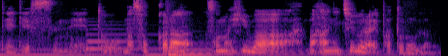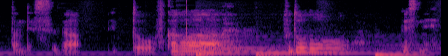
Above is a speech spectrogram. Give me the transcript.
でですね、えっとまあ、そこからその日は、まあ、半日ぐらいパトロールだったんですが、えっと、深川不動堂ですね。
